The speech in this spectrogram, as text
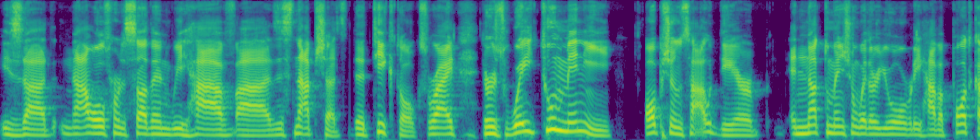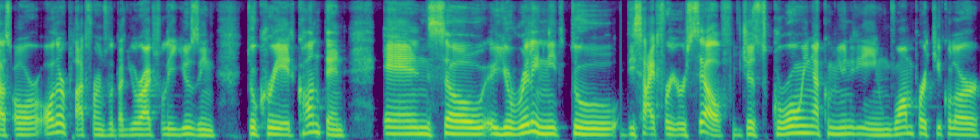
is that now all of a sudden we have uh, the Snapchats, the TikToks, right? There's way too many options out there and not to mention whether you already have a podcast or other platforms that you're actually using to create content. And so you really need to decide for yourself, just growing a community in one particular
